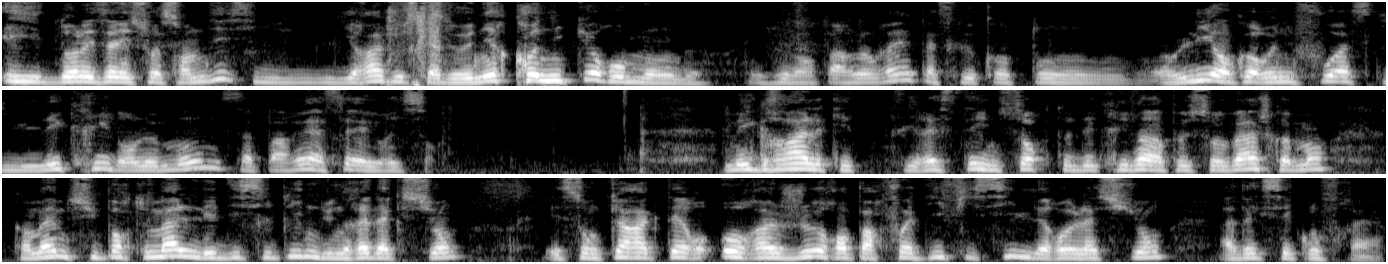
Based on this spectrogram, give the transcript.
Et dans les années 70, il ira jusqu'à devenir chroniqueur au Monde. Je vous en parlerai parce que quand on, lit encore une fois ce qu'il écrit dans le Monde, ça paraît assez ahurissant. Mais Graal, qui est resté une sorte d'écrivain un peu sauvage, comment, quand même supporte mal les disciplines d'une rédaction et son caractère orageux rend parfois difficile les relations avec ses confrères.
